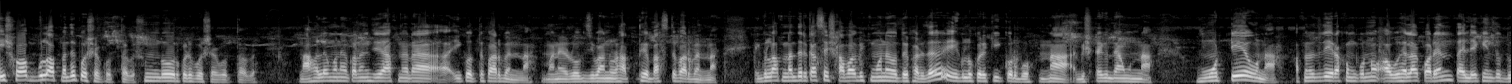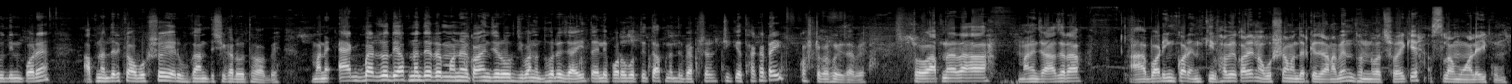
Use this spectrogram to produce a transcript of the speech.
এই সবগুলো আপনাদের পরিষ্কার করতে হবে, সুন্দর করে পরিষ্কার করতে হবে। না হলে মনে করেন যে আপনারা ই করতে পারবেন না মানে রোগ জীবাণুর হাত থেকে বাঁচতে পারবেন না। এগুলো আপনাদের কাছে স্বাভাবিক মনে হতে পারে যে এগুলো করে কি করব? না, বিষয়টা কিন্তু এমন না। মোটেও না। আপনারা যদি এরকম কোনো অবহেলা করেন, তাইলে কিন্তু দুদিন পরে আপনাদেরকে অবশ্যই এর ভোগান্তি শিকার হতে হবে। মানে একবার যদি আপনাদের মনে করেন যে রোগ জীবাণু ধরে যায়, তাইলে পরবর্তীতে আপনাদের ব্যবসাটা টিকে থাকাটাই কষ্টকর হয়ে যাবে। তো আপনারা মানে যারা যারা বোর্ডিং করেন, কীভাবে করেন, অবশ্যই আমাদেরকে জানাবেন। ধন্যবাদ সবাইকে। আসসালামু আলাইকুম।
